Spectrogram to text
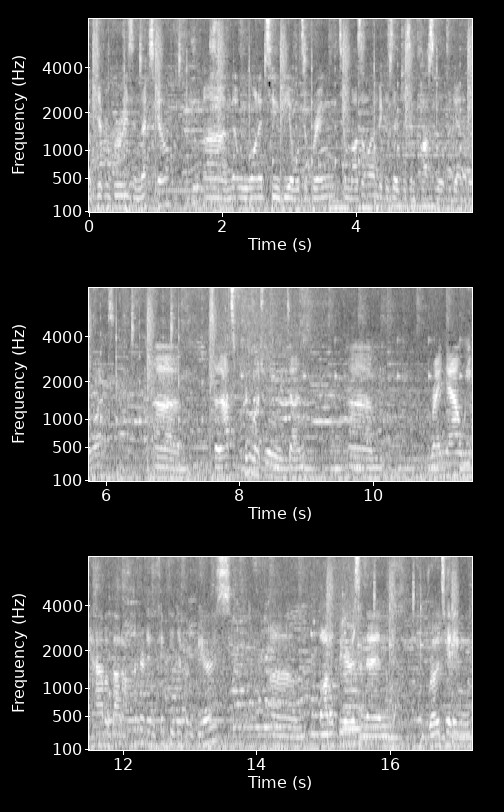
of different breweries in Mexico um, that we wanted to be able to bring to Mazatlan because they're just impossible to get otherwise. Um, so that's pretty much what we've done. Um, right now we have about 150 different beers, um, bottled beers, and then rotating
